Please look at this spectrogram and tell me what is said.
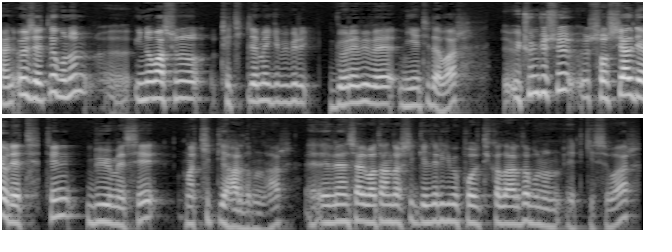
Yani özetle bunun e, inovasyonu tetikleme gibi bir görevi ve niyeti de var. Üçüncüsü sosyal devletin büyümesi, nakit yardımlar, e, evrensel vatandaşlık geliri gibi politikalarda bunun etkisi var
